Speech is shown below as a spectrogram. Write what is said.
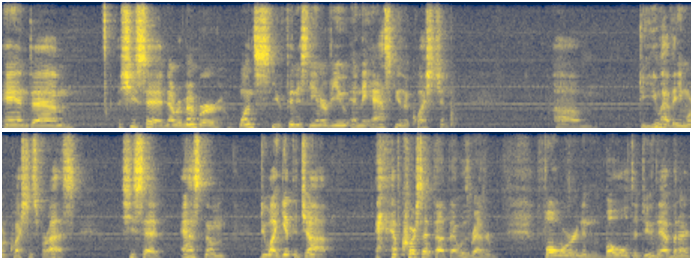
And um, she said, Now remember, once you finish the interview and they ask you the question, um, Do you have any more questions for us? She said, Ask them, Do I get the job? of course, I thought that was rather forward and bold to do that, but I,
